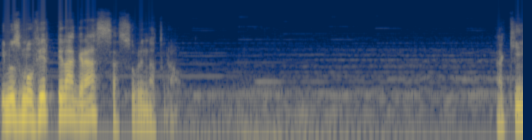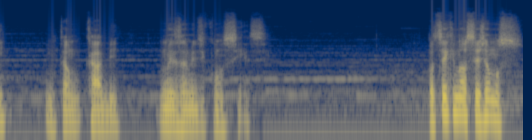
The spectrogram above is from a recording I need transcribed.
e nos mover pela graça sobrenatural. Aqui, então, cabe um exame de consciência. Pode ser que nós sejamos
